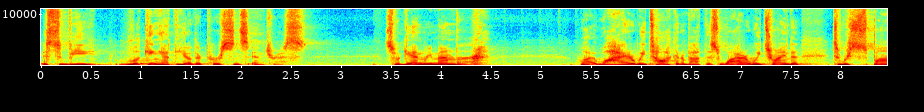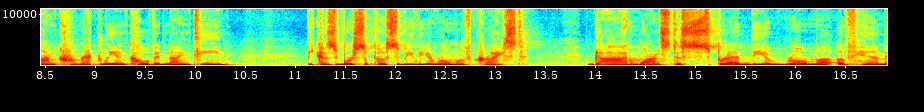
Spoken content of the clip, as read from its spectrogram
is to be looking at the other person's interests. So again, remember, why, why are we talking about this? Why are we trying to, to respond correctly in COVID 19? Because we're supposed to be the aroma of Christ. God wants to spread the aroma of Him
